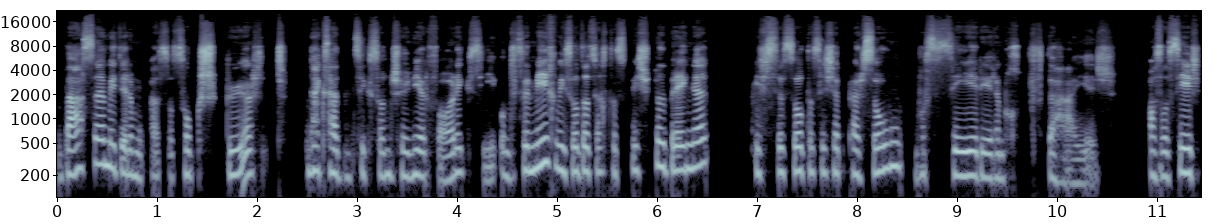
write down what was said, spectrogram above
Wesen, mit ihrem, also so gespürt. Und hat gesagt, es sei so eine schöne Erfahrung gewesen. Und für mich, wieso dass ich das Beispiel bringe, ist es so, das ist eine Person, die sehr in ihrem Kopf daheim ist. Also sie ist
